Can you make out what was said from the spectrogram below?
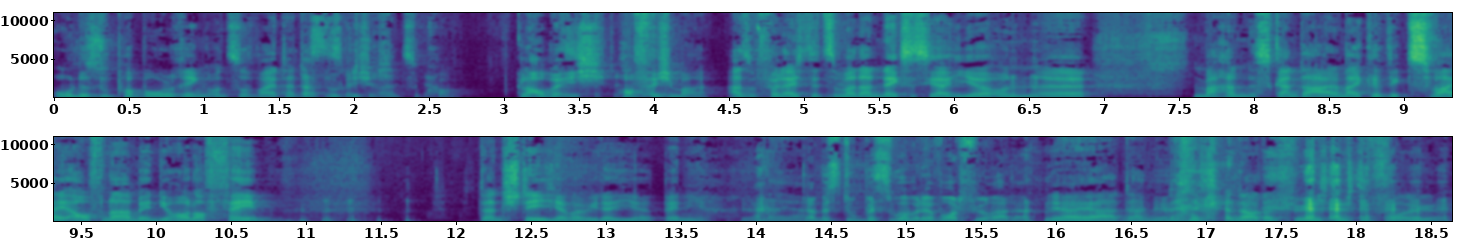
ohne Super Bowl Ring und so weiter, Das da wirklich richtig, reinzukommen. Glaube ich. Hoffe ich mal. Also vielleicht sitzen wir dann nächstes Jahr hier und äh, machen Skandal Michael Vick 2 Aufnahme in die Hall of Fame. Dann stehe ich aber wieder hier, Benny. Naja. Da bist du, bist du aber der Wortführer dann. Ja, ja, dann, genau, dann führe ich durch die Folge.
